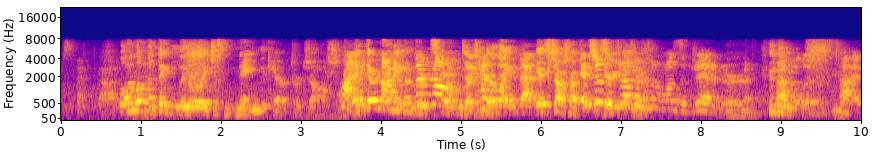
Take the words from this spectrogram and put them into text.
respect that. Well, I love that they literally just name the character Josh. Right. Like they're not even They're not pretending. They're pretending like, that- it's Josh Hutcherson. it's just Here that Josh go. Hutcherson was a janitor and traveled in Mm. time.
